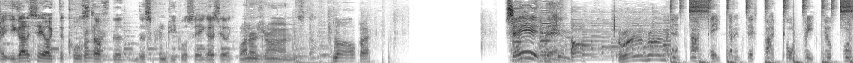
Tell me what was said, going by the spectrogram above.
Wait, you gotta say like the cool stuff that the scrim people say. You gotta say like runners run and stuff. No, okay. Say it then. Oh, run, run. 10, 9, 8, 7, 6, 5, 4, 3, 2, 1.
